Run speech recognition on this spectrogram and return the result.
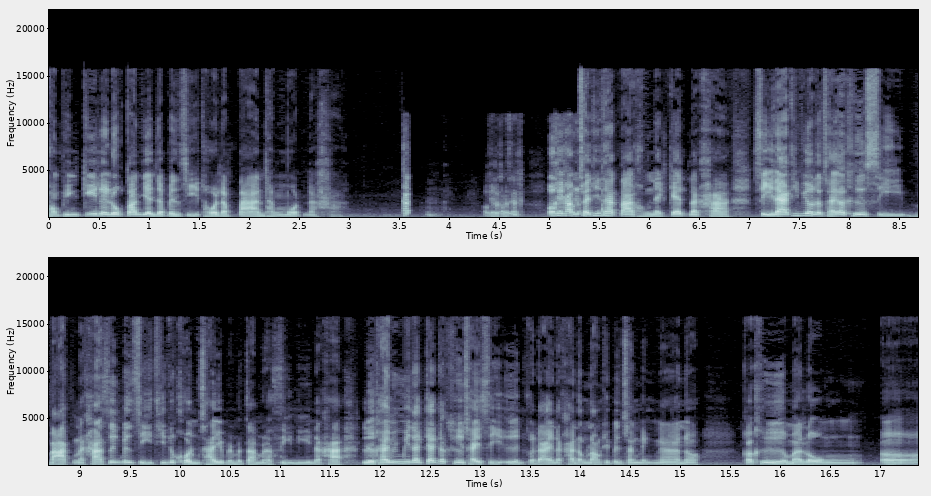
ของพิงกี้ในลุคตอนเย็นจะเป็นสีโทนน้ำตาลทั้งหมดนะคะ โอเคครับโอเคครับใช้ที่ทาตาของ Naked นะคะ สีแรกที่พี่โอจะใช้ก็คือสีบัคนะคะ ซึ่งเป็นสีที่ทุกคนใช้อยู่เป็นประจำแล้วสีนี้นะคะ หรือใครไม่มี Naked ก็คือใช้สีอื่นก็ได้นะคะ น้องๆที่เป็นช่างแต่งหน้าเนาะก็คือมาลง เอ่อ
